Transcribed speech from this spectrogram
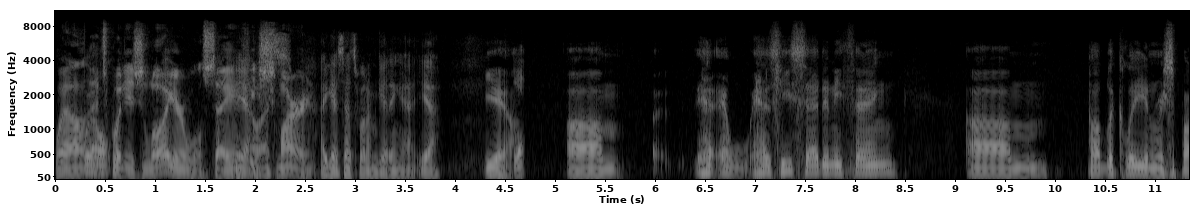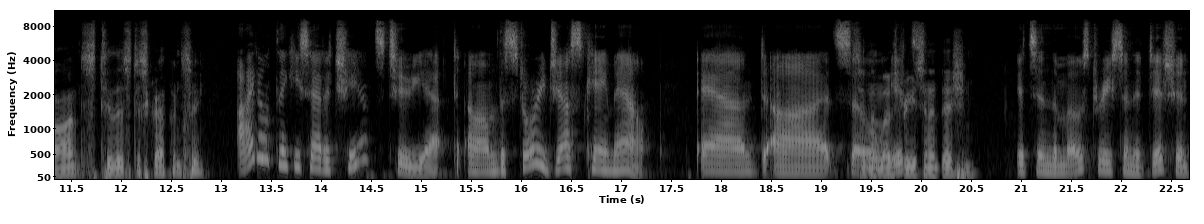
Well, Well- that's what his lawyer will say if he's smart. I guess that's what I'm getting at. Yeah. Yeah. Yeah. Um, has he said anything um, publicly in response to this discrepancy? I don't think he's had a chance to yet. Um, the story just came out, and uh, so it's in the most recent edition. It's in the most recent edition.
